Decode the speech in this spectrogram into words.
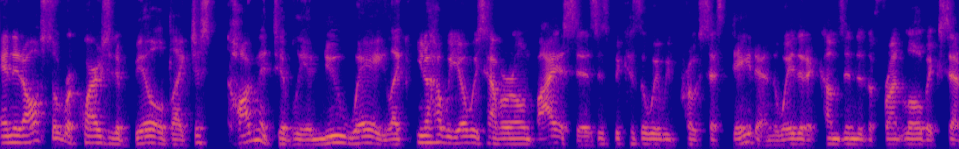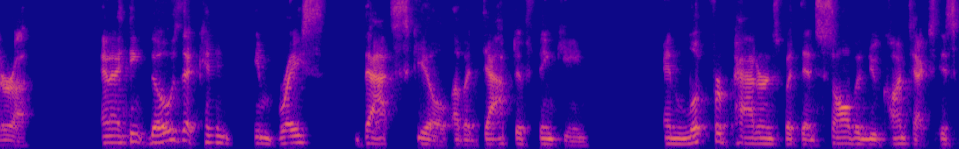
and it also requires you to build like just cognitively a new way. Like you know how we always have our own biases is because the way we process data and the way that it comes into the front lobe, etc. And I think those that can embrace that skill of adaptive thinking and look for patterns, but then solve a new context is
